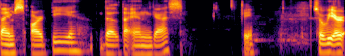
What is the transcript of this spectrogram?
times RT delta N gas. Okay. So we are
